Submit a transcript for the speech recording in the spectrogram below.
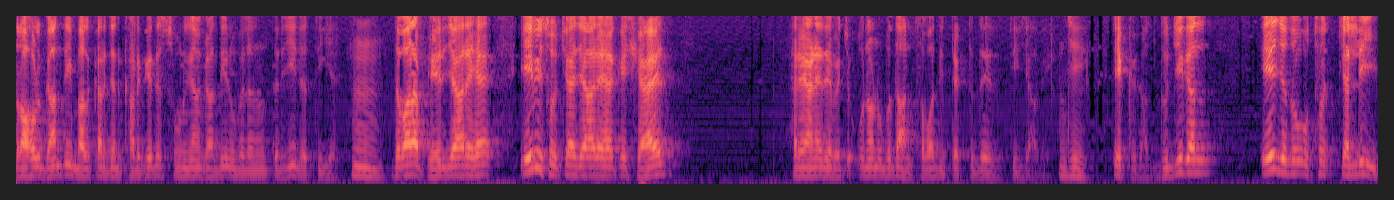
ਰਾਹੁਲ ਗਾਂਧੀ ਮਲਕਰਜਨ ਖੜਗੇ ਤੇ ਸੋਨੀਆ ਗਾਂਧੀ ਨੂੰ ਮਿਲਣ ਨੂੰ ਤਰਜੀਹ ਦਿੱਤੀ ਹੈ। ਹੂੰ। ਦੁਬਾਰਾ ਫੇਰ ਜਾ ਰਿਹਾ ਹੈ। ਇਹ ਵੀ ਸੋਚਿਆ ਜਾ ਰਿਹਾ ਹੈ ਕਿ ਸ਼ਾਇਦ ਹਰਿਆਣੇ ਦੇ ਵਿੱਚ ਉਹਨਾਂ ਨੂੰ ਵਿਧਾਨ ਸਭਾ ਦੀ ਟਿਕਟ ਦੇ ਦਿੱਤੀ ਜਾਵੇ। ਜੀ। ਇੱਕ ਗੱਲ। ਦੂਜੀ ਗੱਲ ਇਹ ਜਦੋਂ ਉੱਥੋਂ ਚੱਲੀ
